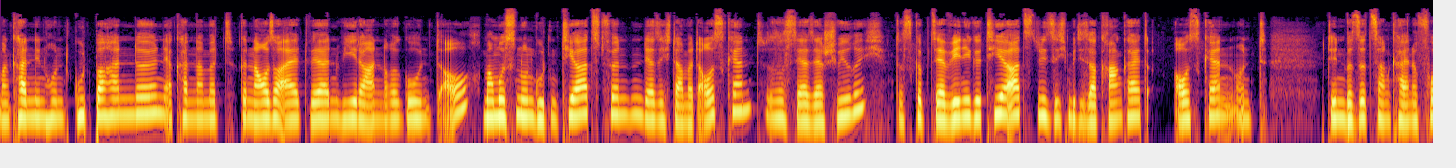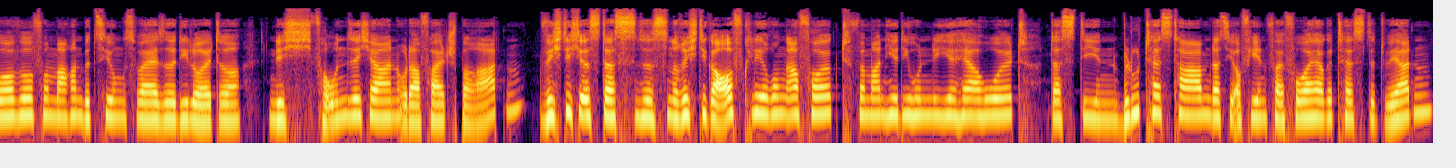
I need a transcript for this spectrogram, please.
Man kann den Hund gut behandeln. Er kann damit genauso alt werden wie jeder andere Hund auch. Man muss nur einen guten Tierarzt finden, der sich damit auskennt. Das ist sehr, sehr schwierig. Es gibt sehr wenige Tierärzte, die sich mit dieser Krankheit auskennen und den Besitzern keine Vorwürfe machen, beziehungsweise die Leute nicht verunsichern oder falsch beraten. Wichtig ist, dass es eine richtige Aufklärung erfolgt, wenn man hier die Hunde hierher holt, dass die einen Bluttest haben, dass sie auf jeden Fall vorher getestet werden.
